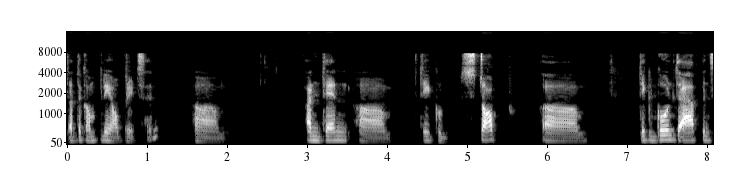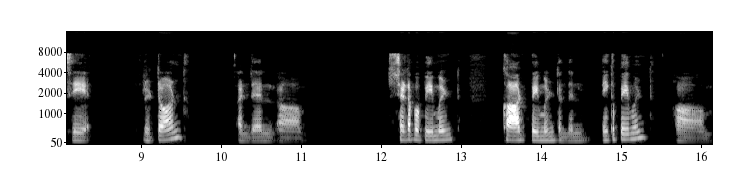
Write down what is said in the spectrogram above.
that the company operates in. Um, and then um, they could stop, um, they could go into the app and say returned and then uh, set up a payment, card payment, and then make a payment. Um,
